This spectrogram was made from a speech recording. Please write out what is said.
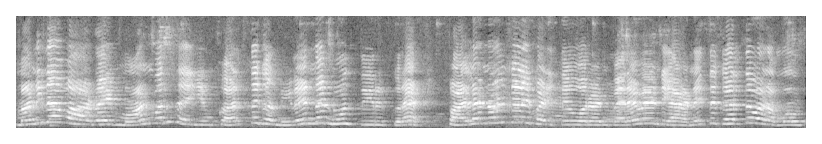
மனித வாழ்வை மாண்பர் செய்யும் கருத்துகள் நிறைந்த நூல் திருக்குறள். பல நூல்களை படித்து ஒருவன் பெற வேண்டிய அனைத்து கருத்து வளமும்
